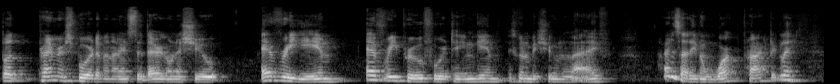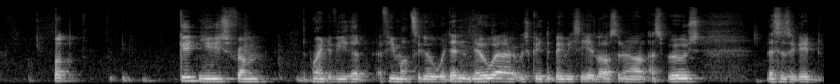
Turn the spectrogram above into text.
But Premier Sport have announced that they're going to show every game every Pro 14 game is going to be shown live. How does that even work practically? But good news from the point of view that a few months ago we didn't know whether it was good the BBC had lost it or not. I suppose this is a good.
